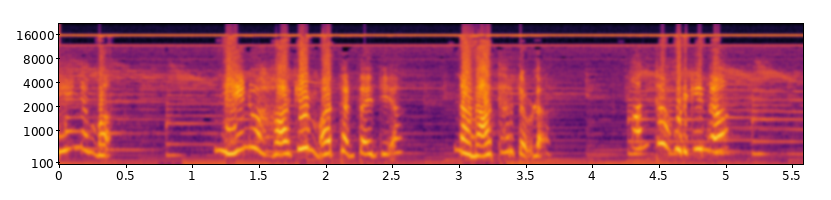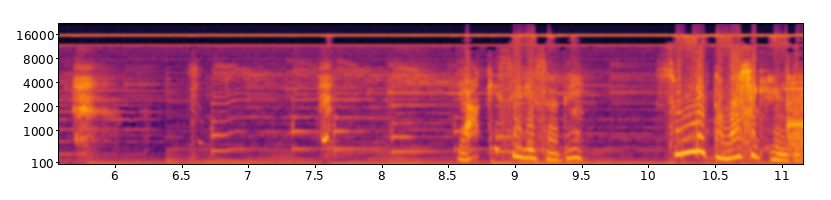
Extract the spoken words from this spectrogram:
ಏನಮ್ಮ? ನೀನು ಹಾಗೆ ಮಾತಾಡ್ತಾ ಇದೀಯ ನಾನು ಆತಾಡ್ದವಳ ಅಂತ ಹುಡುಗಿನ? ಯಾಕೆ ಸೀರಿಯಸ್ ಆದೆ? ಸುಮ್ಮನೆ ತಮಾಷೆಗೆ ಹೇಳ್ದೆ.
